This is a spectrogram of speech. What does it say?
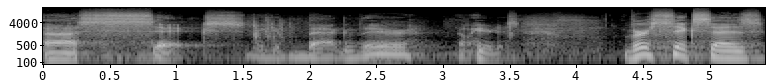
uh, 6. Let me get back there. No, here it is. Verse 6 says,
